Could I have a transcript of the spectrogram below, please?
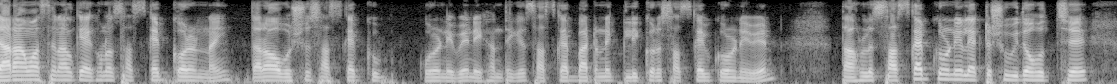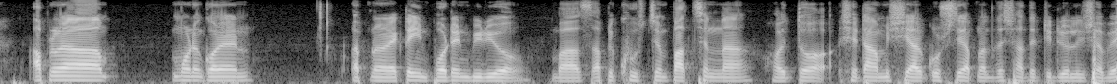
যারা আমার চ্যানেলকে এখনও সাবস্ক্রাইব করেন নাই, তারা অবশ্যই সাবস্ক্রাইব করে নেবেন। এখান থেকে সাবস্ক্রাইব বাটনে ক্লিক করে সাবস্ক্রাইব করে নেবেন। তাহলে সাবস্ক্রাইব করে নিলে একটা সুবিধা হচ্ছে, আপনারা মনে করেন আপনার একটা ইম্পর্টেন্ট ভিডিও বা আপনি খুঁজছেন, পাচ্ছেন না, হয়তো সেটা আমি শেয়ার করছি আপনাদের সাথে টিউটোরিয়াল হিসাবে।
